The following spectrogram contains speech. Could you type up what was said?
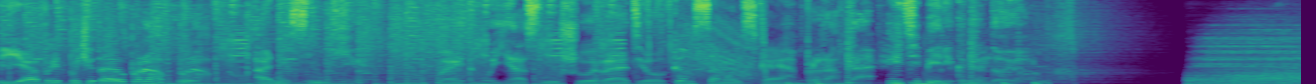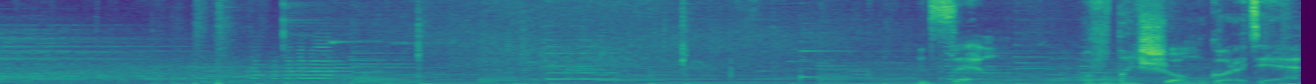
Я предпочитаю правду, правду, а не слухи. Поэтому я слушаю радио «Комсомольская правда». И тебе рекомендую. Дзен в большом городе.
